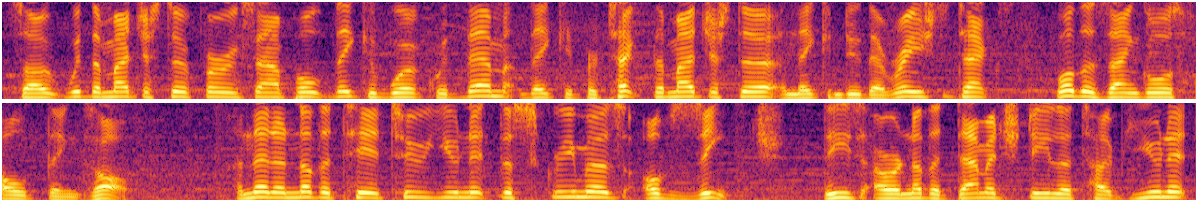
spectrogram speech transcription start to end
So with the Magister, for example, they could work with them, they could protect the Magister, and they can do their ranged attacks, while the Tzaangors hold things off. And then another tier 2 unit, the Screamers of Tzeentch. These are another damage dealer type unit.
